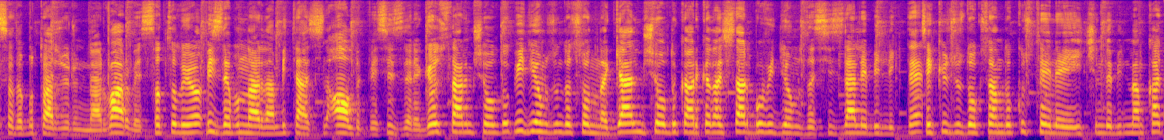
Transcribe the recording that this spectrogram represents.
piyasada bu tarz ürünler var ve satılıyor. Biz de bunlardan bir tanesini aldık ve sizlere göstermiş olduk. Videomuzun da sonuna gelmiş olduk arkadaşlar. Bu videomuzda sizlerle birlikte 899 TL'ye içinde bilmem kaç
